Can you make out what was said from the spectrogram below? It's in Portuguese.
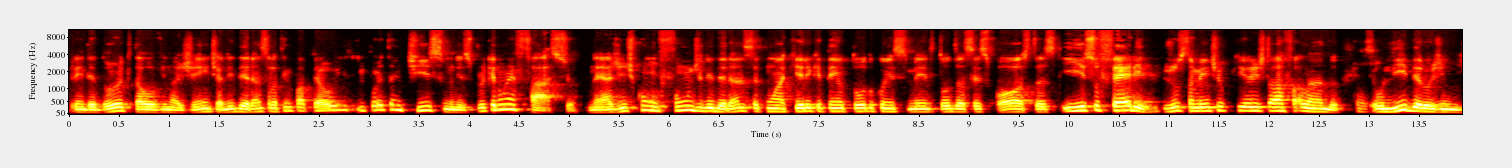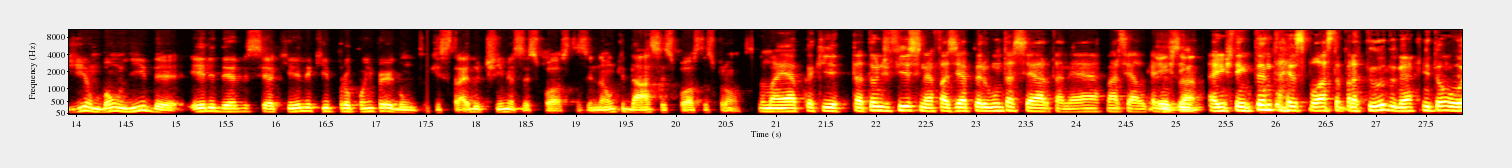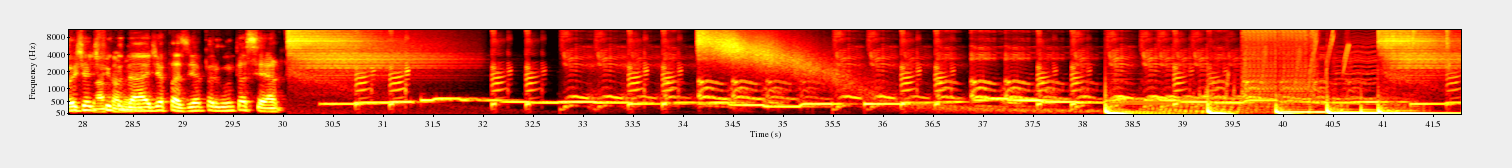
empreendedor que está ouvindo a gente, a liderança, ela tem um papel importantíssimo nisso, porque não é fácil, né? A gente confunde liderança com aquele que tem o todo o conhecimento, todas as respostas, e isso fere justamente o que a gente estava falando. O líder hoje em dia, um bom líder, ele deve ser aquele que propõe perguntas, que extrai do time as respostas e não que dá as respostas prontas. Numa época que tá tão difícil, né, fazer a pergunta certa, né, Marcelo? Que a gente, tem, a gente tem tanta resposta para tudo, né? Então hoje a Exatamente. dificuldade é fazer a pergunta certa.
